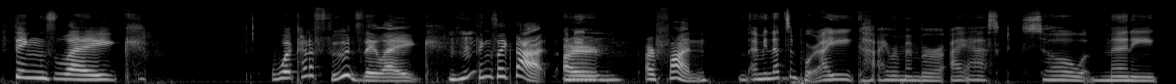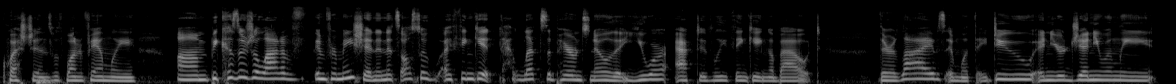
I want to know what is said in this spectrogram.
things like what kind of foods they like things like that are mean- are fun I mean, that's important. I I remember I asked so many questions with one family um, because there's a lot of information, and it's also I think it lets the parents know that you are actively thinking about their lives and what they do, and you're genuinely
